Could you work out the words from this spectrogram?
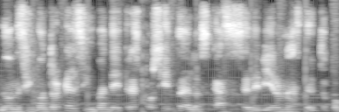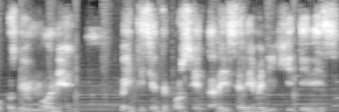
donde se encontró que el 53% de los casos se debieron a Streptococcus pneumoniae, 27% a Neisseria meningitidis,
